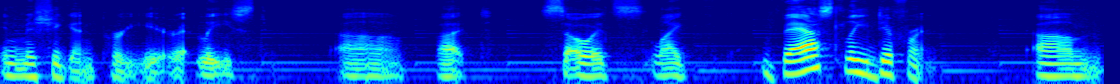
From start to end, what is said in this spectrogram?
in Michigan per year at least. Uh, but so it's like vastly different. Um,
